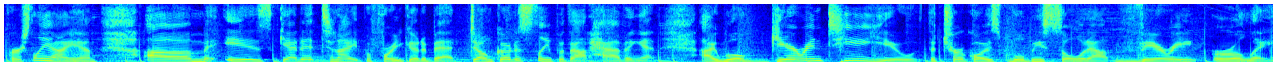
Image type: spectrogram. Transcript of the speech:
personally I am, um, is get it tonight before you go to bed. Don't go to sleep without having it. I will guarantee you the turquoise will be sold out very early.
